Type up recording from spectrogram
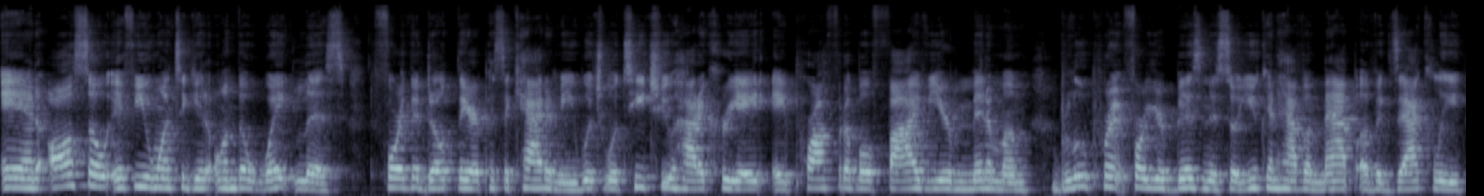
And also, if you want to get on the wait list for the Dope Therapist Academy, which will teach you how to create a profitable five year minimum blueprint for your business so you can have a map of exactly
